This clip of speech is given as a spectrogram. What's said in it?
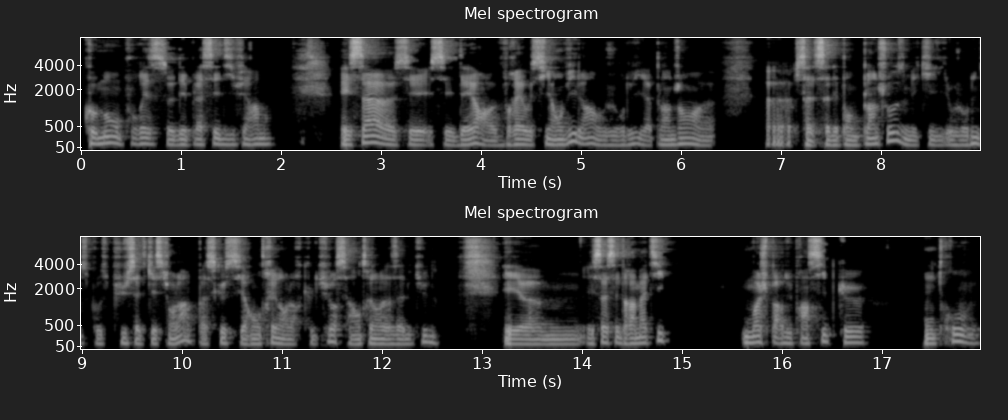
comment on pourrait se déplacer différemment. Et ça, euh, c'est, d'ailleurs vrai aussi en ville. Hein. Aujourd'hui, il y a plein de gens, ça, dépend de plein de choses, mais qui aujourd'hui ne se posent plus cette question-là parce que c'est rentré dans leur culture, c'est rentré dans leurs habitudes. Et, ça, c'est dramatique. Moi, je pars du principe que on trouve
